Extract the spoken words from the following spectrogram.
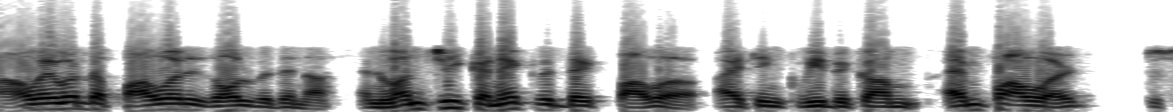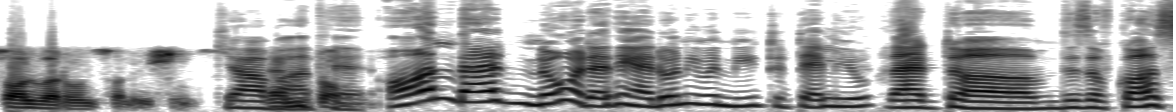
However the power is all within us and once we connect with that power I think we become empowered to solve our own solutions. क्या बात है On that note, I think I don't even need to tell you that um, there's of course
